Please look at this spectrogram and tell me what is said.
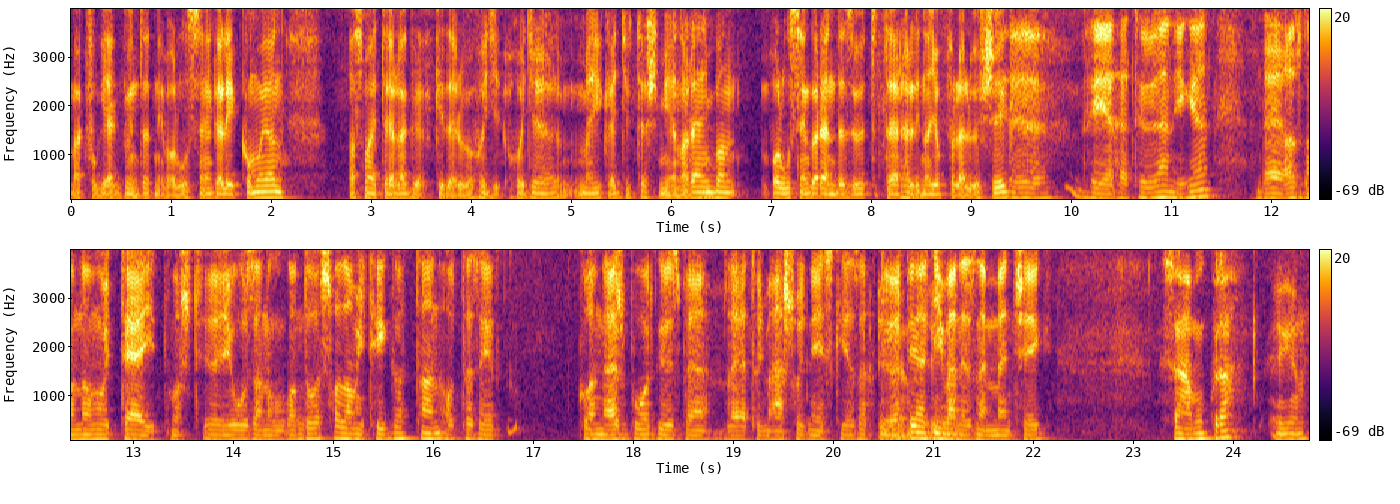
meg fogják büntetni valószínűleg elég komolyan. Azt majd tényleg kiderül, hogy, hogy melyik együttes milyen arányban. Valószínűleg a rendezőt terheli nagyobb felelősség. Vélhetően, igen. De azt gondolom, hogy te itt most józanul gondolsz valamit higgadtan, ott azért kannás borgőzbe lehet, hogy máshogy néz ki ez a történet. Igen, Nyilván igen. ez nem mentség számukra. Igen.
